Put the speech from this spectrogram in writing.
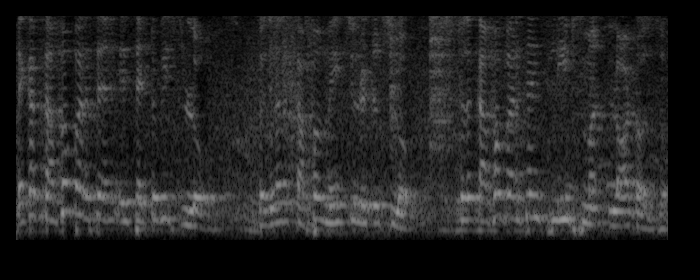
Like a kapha person is said to be slow. Because you know the kapha makes you little slow. So the kapha person sleeps a lot also.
